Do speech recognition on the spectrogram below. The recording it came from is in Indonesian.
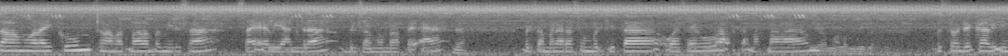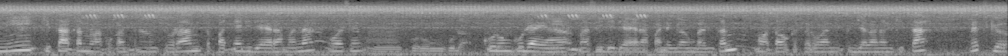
Assalamualaikum, selamat malam pemirsa. Saya Eliandra bersama Mbak PA. Ya. Bersama narasumber kita Wasewa, selamat malam. Ya malam juga. Episode kali ini kita akan melakukan penelusuran tepatnya di daerah mana Wasewa? Eh, kurung kuda. Kurung Kuda ya, masih di daerah Pandeglang Banten. Mau tahu keseruan perjalanan kita? Let's go.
